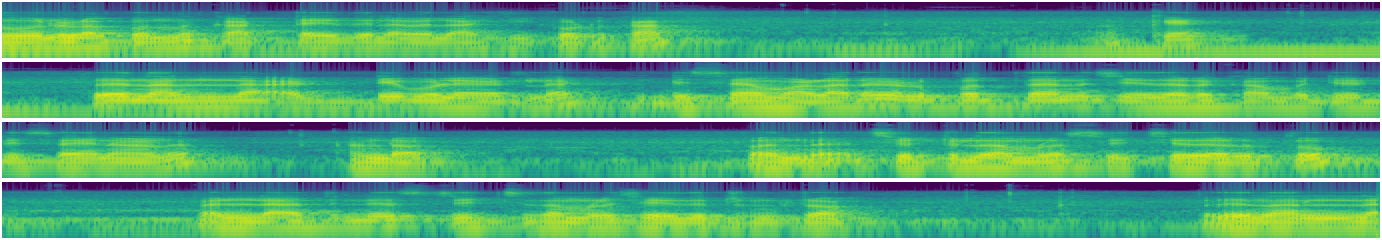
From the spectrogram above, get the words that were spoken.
നൂലുകളൊക്കെ ഒന്ന് കട്ട് ചെയ്ത് ലെവലാക്കി കൊടുക്കാം. ഓക്കെ ഇത് നല്ല അടിപൊളിയായിട്ടുള്ള ഡിസൈൻ വളരെ എളുപ്പത്തിൽ തന്നെ ചെയ്തെടുക്കാൻ പറ്റിയ ഡിസൈനാണ് കണ്ടോ? അപ്പോൾ ചുറ്റിൽ നമ്മൾ സ്റ്റിച്ച് ചെയ്തെടുത്തു. അപ്പോൾ എല്ലാത്തിന്റെ സ്റ്റിച്ച് നമ്മൾ ചെയ്തിട്ടുണ്ട് കേട്ടോ ഇത് നല്ല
